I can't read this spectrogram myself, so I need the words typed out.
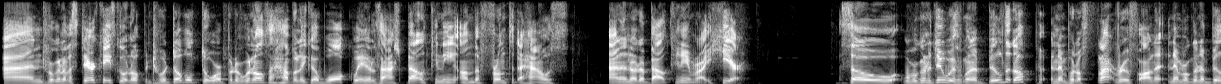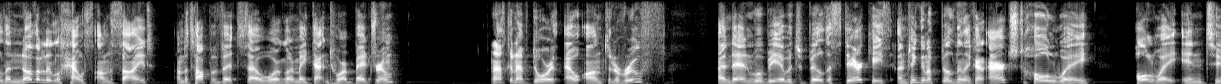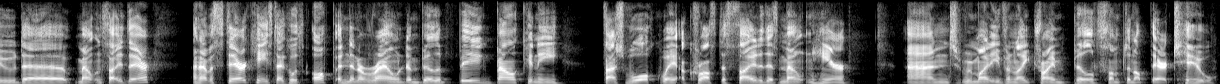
And we're going to have a staircase going up into a double door, but we're going to also have like a walkway slash balcony on the front of the house and another balcony right here. So what we're going to do is we're going to build it up and then put a flat roof on it. And then we're going to build another little house on the side, on the top of it. So we're going to make that into our bedroom. And that's going to have doors out onto the roof. And then we'll be able to build a staircase. I'm thinking of building like an arched hallway, hallway into the mountainside there. And have a staircase that goes up and then around and build a big balcony slash walkway across the side of this mountain here. And we might even like try and build something up there too.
